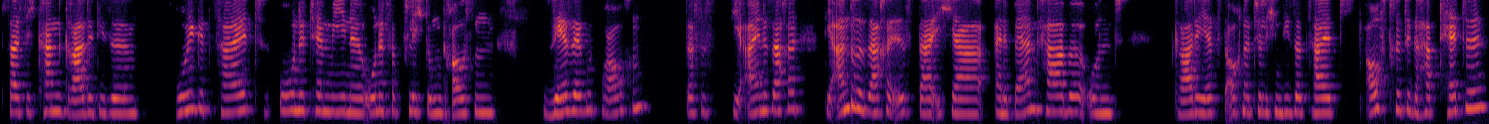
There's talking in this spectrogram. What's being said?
Das heißt, ich kann gerade diese ruhige Zeit ohne Termine, ohne Verpflichtungen draußen sehr, sehr gut brauchen. Das ist die eine Sache. Die andere Sache ist, da ich ja eine Band habe und gerade jetzt auch natürlich in dieser Zeit Auftritte gehabt hätte,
